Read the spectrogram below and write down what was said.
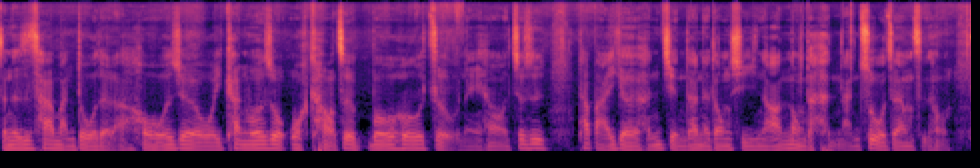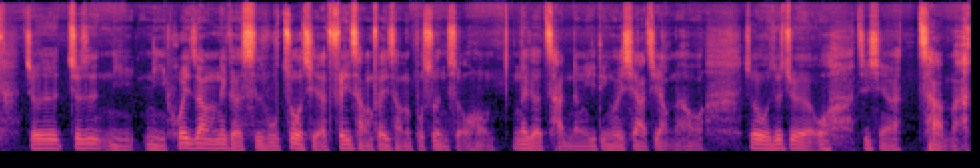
真的是差蛮多的啦。然后我就觉得，我一看我就说，我靠，这不好做呢哈。就是他把一个很简单的东西，然后弄得很难做这样子哈。就是就是你你会让那个师傅做起来非常非常的不顺手哈，那个产能一定会下降然后，所以我就觉得哇，这些差嘛。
